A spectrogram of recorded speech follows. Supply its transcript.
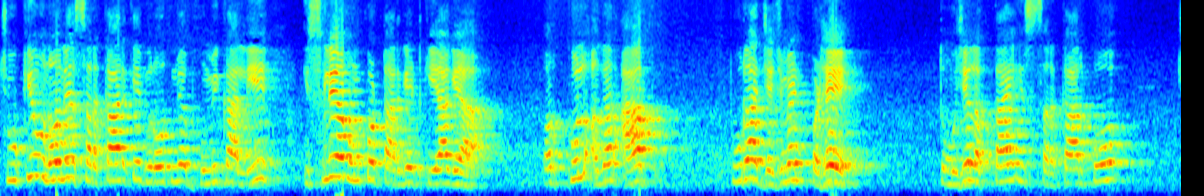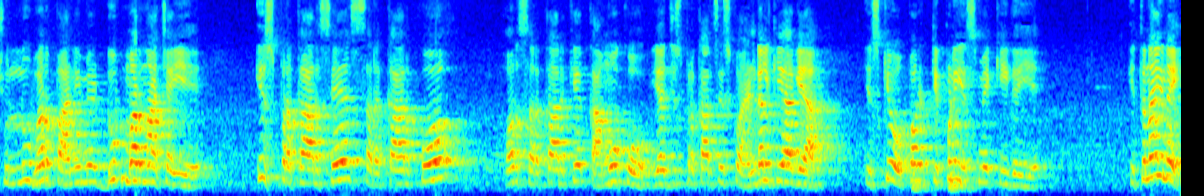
चूँकि उन्होंने सरकार के विरोध में भूमिका ली, इसलिए उनको टारगेट किया गया। और कुल अगर आप पूरा जजमेंट पढ़े तो मुझे लगता है इस सरकार को चुल्लू भर पानी में डूब मरना चाहिए। इस प्रकार से सरकार को और सरकार के कामों को या जिस प्रकार से इसको हैंडल किया गया, इसके ऊपर टिप्पणी इसमें की गई है। इतना ही नहीं,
